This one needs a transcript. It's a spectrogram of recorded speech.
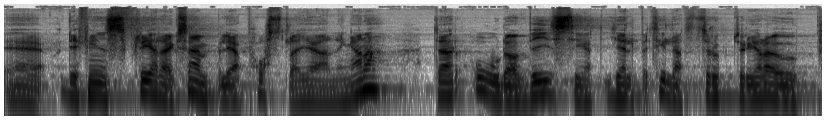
Eh, det finns flera exempel i Apostlagärningarna där ord av vishet hjälper till att strukturera upp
